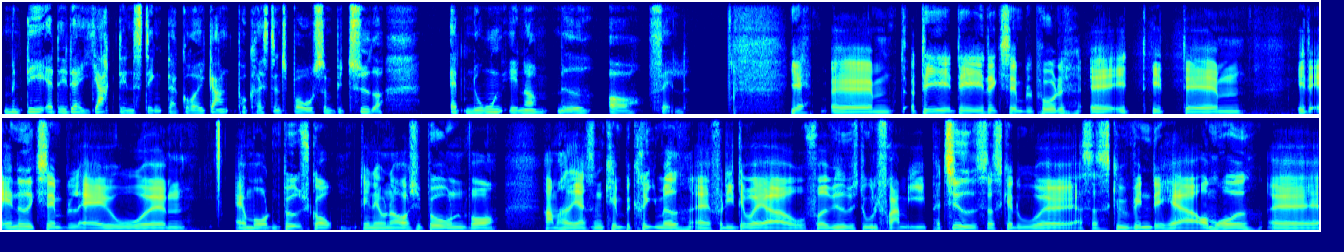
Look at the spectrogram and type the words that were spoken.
men det er det der jagtinstinkt, der går i gang på Christiansborg, som betyder, at nogen ender med at falde. Ja, øh, det, det er et eksempel på det. Et, et, øh, et andet eksempel er jo... Øh, er jo Morten Bødskov. Det nævner også i bogen, hvor ham havde jeg sådan en kæmpe krig med, øh, fordi det var jeg jo fået at vide, hvis du vil frem i partiet, så skal, du, øh, altså, så skal vi vinde det her område, øh,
